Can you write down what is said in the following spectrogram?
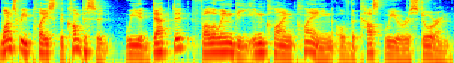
Once we place the composite, we adapt it following the inclined plane of the cusp we are restoring.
